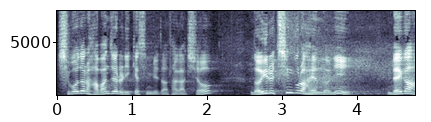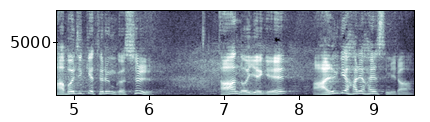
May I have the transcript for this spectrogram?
15절 하반절을 읽겠습니다. 다 같이요. 너희를 친구로 하였노니 내가 아버지께 들은 것을 다 너희에게 알게 하려 하였습니다.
